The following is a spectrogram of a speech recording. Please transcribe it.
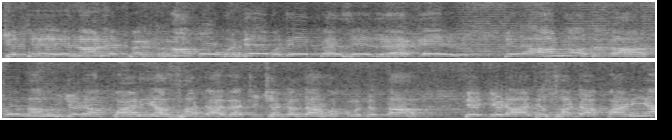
ਜਿੱਥੇ ਇਹਨਾਂ ਨੇ ਫੈਕਟਰੀਆਂ ਤੋਂ ਵੱਡੇ ਵੱਡੇ ਪੈਸੇ ਲੈ ਕੇ ਤੇ ਅਨ ਅਧਿਕਾਰ ਤੋਂ ਉਹਨਾਂ ਨੂੰ ਜਿਹੜਾ ਪਾਣੀ ਆ ਸਾਡਾ ਵਿੱਚ ਛੱਡਣ ਦਾ ਹੁਕਮ ਦਿੱਤਾ ਤੇ ਜਿਹੜਾ ਅੱਜ ਸਾਡਾ ਪਾਣੀ ਆ,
